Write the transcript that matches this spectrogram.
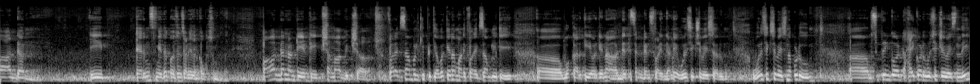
పార్డన్ ఈ టర్మ్స్ మీద క్వశ్చన్ అడిగిన అవకాశం ఉంది. పార్డన్ అంటే ఏంటి? క్షమా భిక్ష ఫర్ ఎగ్జాంపుల్ ఇప్పుడు ఎవరికైనా మనకి ఫర్ ఎగ్జాంపుల్కి ఒకరికి ఎవరికైనా డెత్ సెంటెన్స్ పడింది అంటే ఉరి శిక్ష వేశారు. ఉరి శిక్ష వేసినప్పుడు సుప్రీం కోర్ట్ హైకోర్టు ఉరి శిక్ష వేసింది.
